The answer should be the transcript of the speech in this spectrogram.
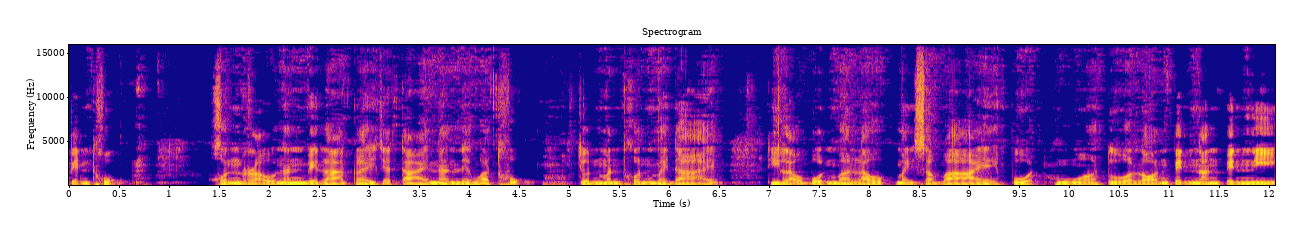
เป็นทุกข์ คนเรานั้นเวลาใกล้จะตายนั้นเรียกว่าทุกข์จนมันทนไม่ได้ ที่เราบ่นว่าเราไม่สบายปวดหัวตัวร้อนเป็นนั่นเป็นนี่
